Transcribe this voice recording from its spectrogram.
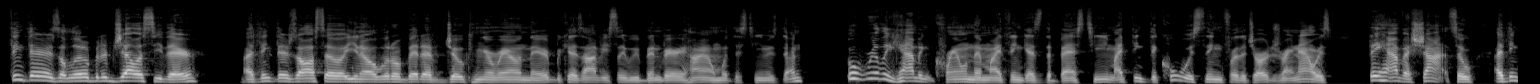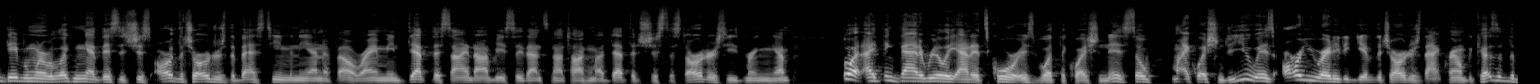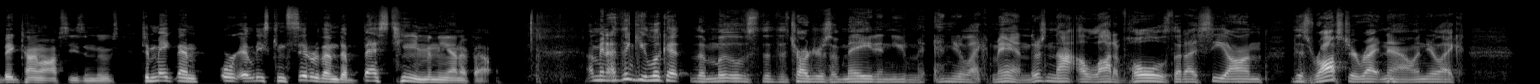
think there is a little bit of jealousy there. I think there's also, you know, a little bit of joking around there because obviously we've been very high on what this team has done, but really haven't crowned them, I think, as the best team. I think the coolest thing for the Chargers right now is they have a shot. So I think, David, when we're looking at this, it's just are the Chargers the best team in the NFL, right? I mean, depth aside, obviously, that's not talking about depth. It's just the starters he's bringing up. But I think that really at its core is what the question is. So my question to you is are you ready to give the Chargers that crown because of the big time offseason moves to make them or at least consider them the best team in the NFL? I mean, I think you look at the moves that the Chargers have made, and you and you're like, man, there's not a lot of holes that I see on this roster right mm. now, and you're like,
